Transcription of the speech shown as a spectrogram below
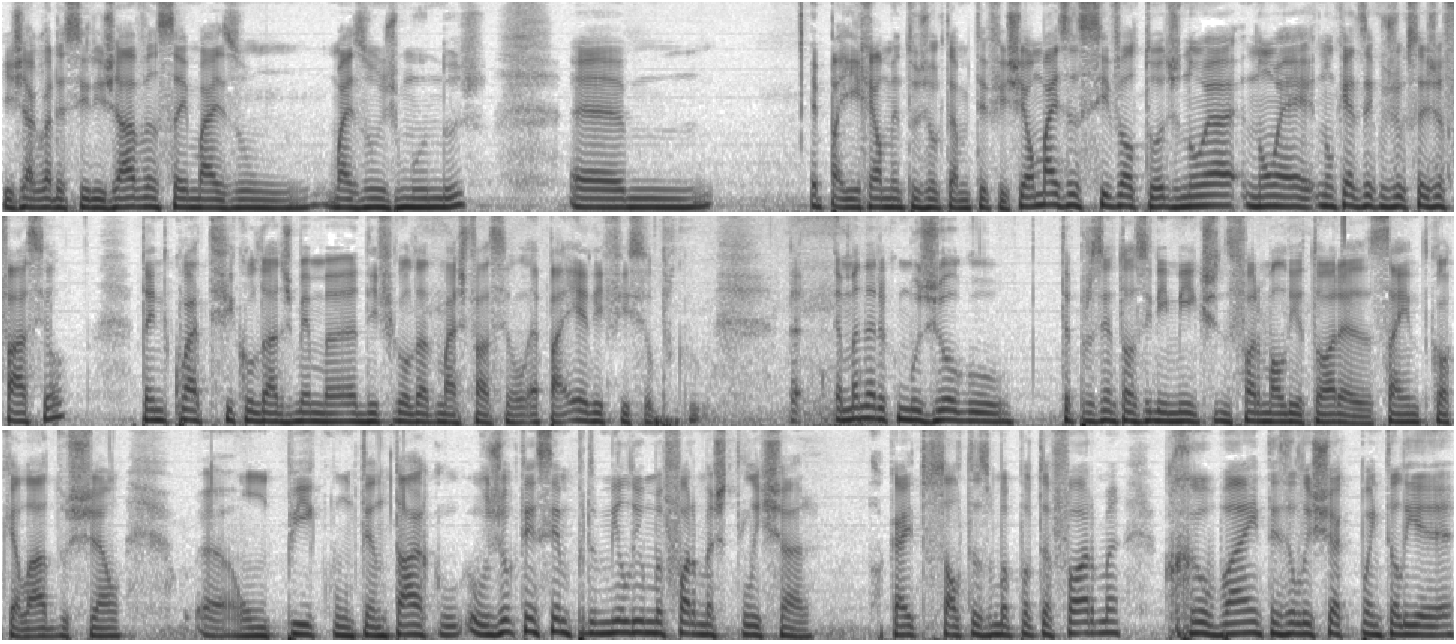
E já agora, Sírio, já avancei mais, um, mais uns mundos. Ahm, epá, e realmente o jogo está muito fixe. É o mais acessível de todos, não, é, não, é, não quer dizer que o jogo seja fácil. Tem de quatro dificuldades, mesmo a dificuldade mais fácil epá, é difícil porque a maneira como o jogo te apresenta aos inimigos de forma aleatória, saem de qualquer lado do chão, uh, um pico, um tentáculo. O jogo tem sempre mil e uma formas de te lixar. Ok? Tu saltas uma plataforma, correu bem, tens ali o checkpoint ali a,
